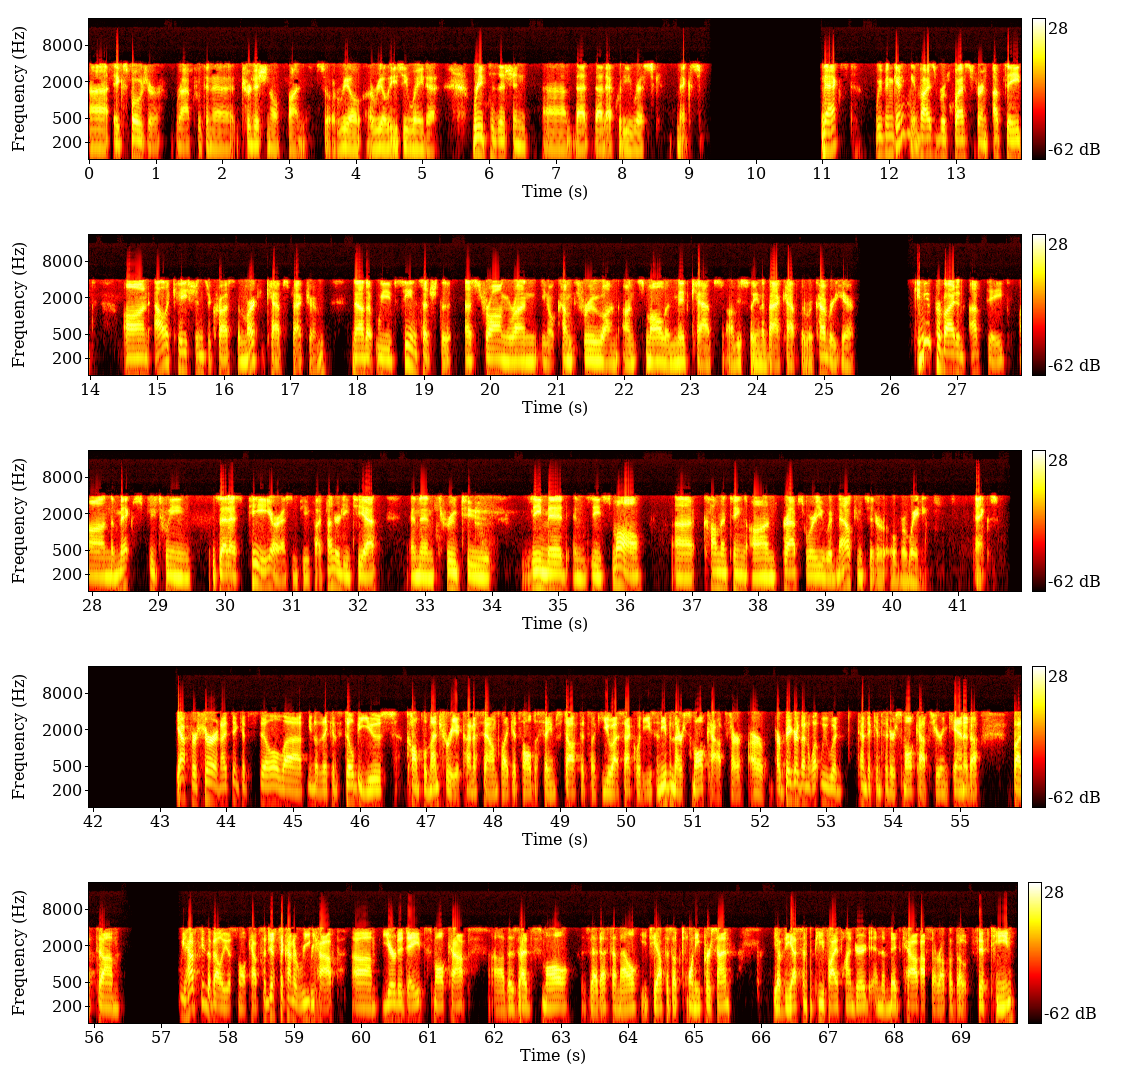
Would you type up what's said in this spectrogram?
uh, exposure wrapped within a traditional fund. So a real a real easy way to reposition uh, that that equity risk mix. Next, we've been getting advisor requests for an update on allocations across the market cap spectrum now that we've seen such the, a strong run, you know, come through on, on small and mid caps, obviously in the back half of the recovery here. Can you provide an update on the mix between ZSP, or S&P 500 ETF, and then through to Z mid and Z small, uh, commenting on perhaps where you would now consider overweighting? Thanks. Yeah, for sure. And I think it's still, uh, you know, they can still be used complementary. It kind of sounds like it's all the same stuff. It's like U.S. equities, and even their small caps are are, are bigger than what we would tend to consider small caps here in Canada. But um, we have seen the value of small caps. So just to kind of recap, um, year to date, small caps, uh, the Z Small ZSML ETF is up 20 percent. You have the S&P 500 and the mid caps are up about 15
